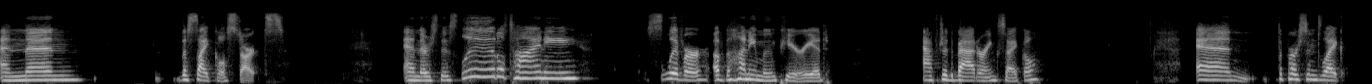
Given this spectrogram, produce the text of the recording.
and then the cycle starts. And there's this little tiny sliver of the honeymoon period after the battering cycle and the person's like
